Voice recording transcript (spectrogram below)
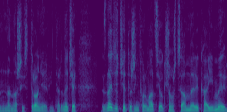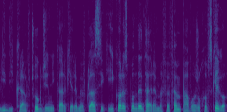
Na naszej stronie w internecie znajdziecie też informacje o książce Ameryka i my Lidii Krawczuk, dziennikarki RMF Classic i korespondenta RMFFM Pawła Żuchowskiego.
